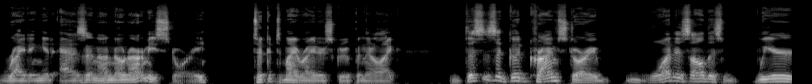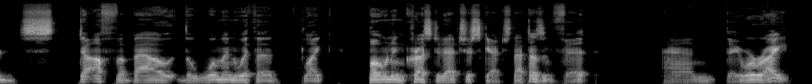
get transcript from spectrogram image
writing it as an unknown army story, took it to my writers group and they're like, this is a good crime story. What is all this weird stuff about the woman with a like bone encrusted etch a sketch? That doesn't fit. And they were right.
